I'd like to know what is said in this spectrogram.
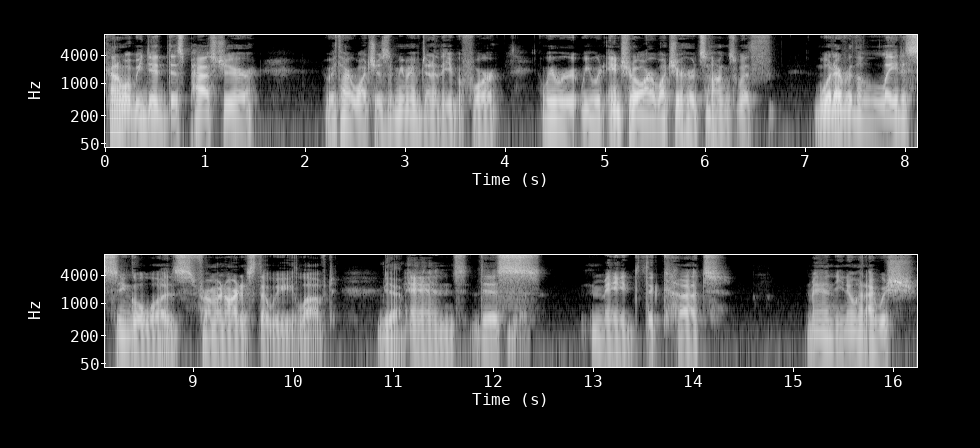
kind of what we did this past year with our watches. I mean, we may have done it the year before. We were we would intro our What You Heard songs with whatever the latest single was from an artist that we loved. Yeah. And this made the cut. Man, you know what? I wish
